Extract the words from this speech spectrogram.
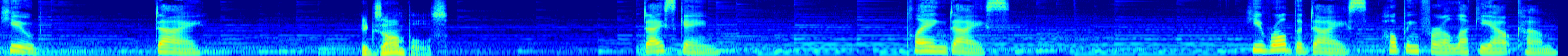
Cube Die Examples Dice game Playing dice. He rolled the dice, hoping for a lucky outcome.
